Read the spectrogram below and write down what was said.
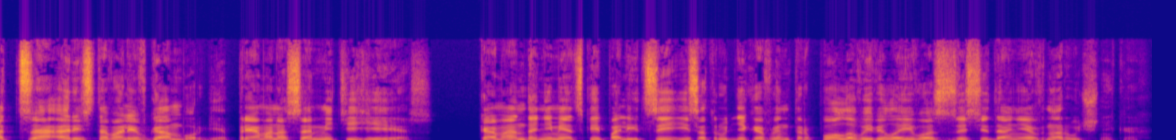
Отца арестовали в Гамбурге, прямо на саммите ЕС. Команда немецкой полиции и сотрудников Интерпола вывела его с заседания в наручниках.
